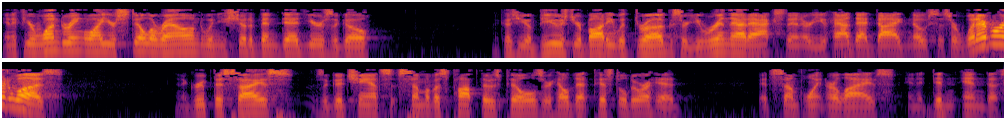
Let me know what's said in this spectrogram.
And if you're wondering why you're still around when you should have been dead years ago, because you abused your body with drugs or you were in that accident or you had that diagnosis or whatever it was. In a group this size, there's a good chance that some of us popped those pills or held that pistol to our head at some point in our lives and it didn't end us.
